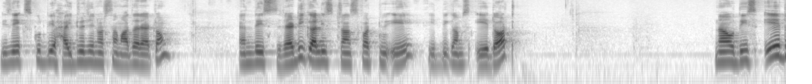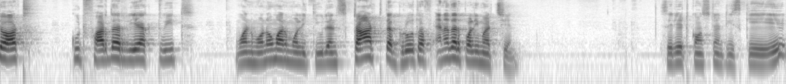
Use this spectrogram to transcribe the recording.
this x could be hydrogen or some other atom and this radical is transferred to A it becomes A dot. Now, this A dot could further react with one monomer molecule and start the growth of another polymer chain. So, rate constant is Ka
